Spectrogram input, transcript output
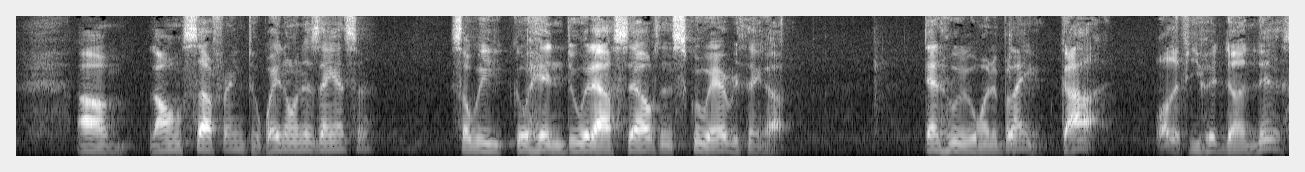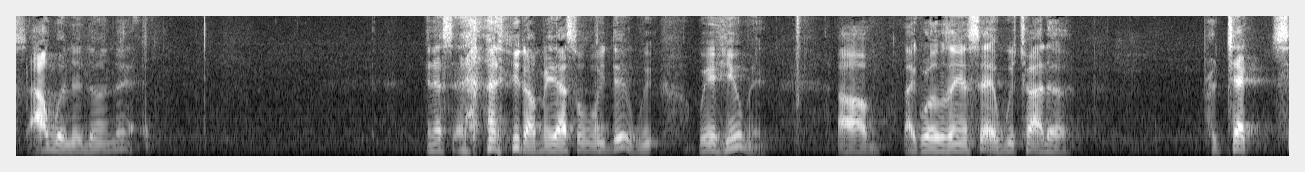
um, long suffering to wait on His answer. So we go ahead and do it ourselves and screw everything up. Then who do we want to blame? God. Well, if you had done this, I wouldn't have done that. And that's, you know, I mean, that's what we do. We, we're human. Um, like Roseanne said, we try to protect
